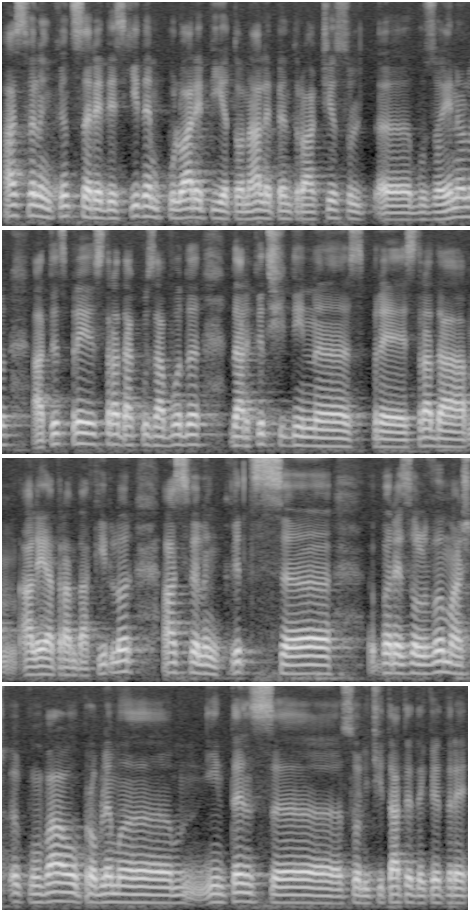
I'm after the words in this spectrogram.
astfel încât să redeschidem culoare pietonale pentru accesul uh, buzoienilor, atât spre strada Cuzavodă, dar cât și din uh, spre strada Aleia Trandafirilor, astfel încât să rezolvăm aș, cumva o problemă intens solicitată de către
